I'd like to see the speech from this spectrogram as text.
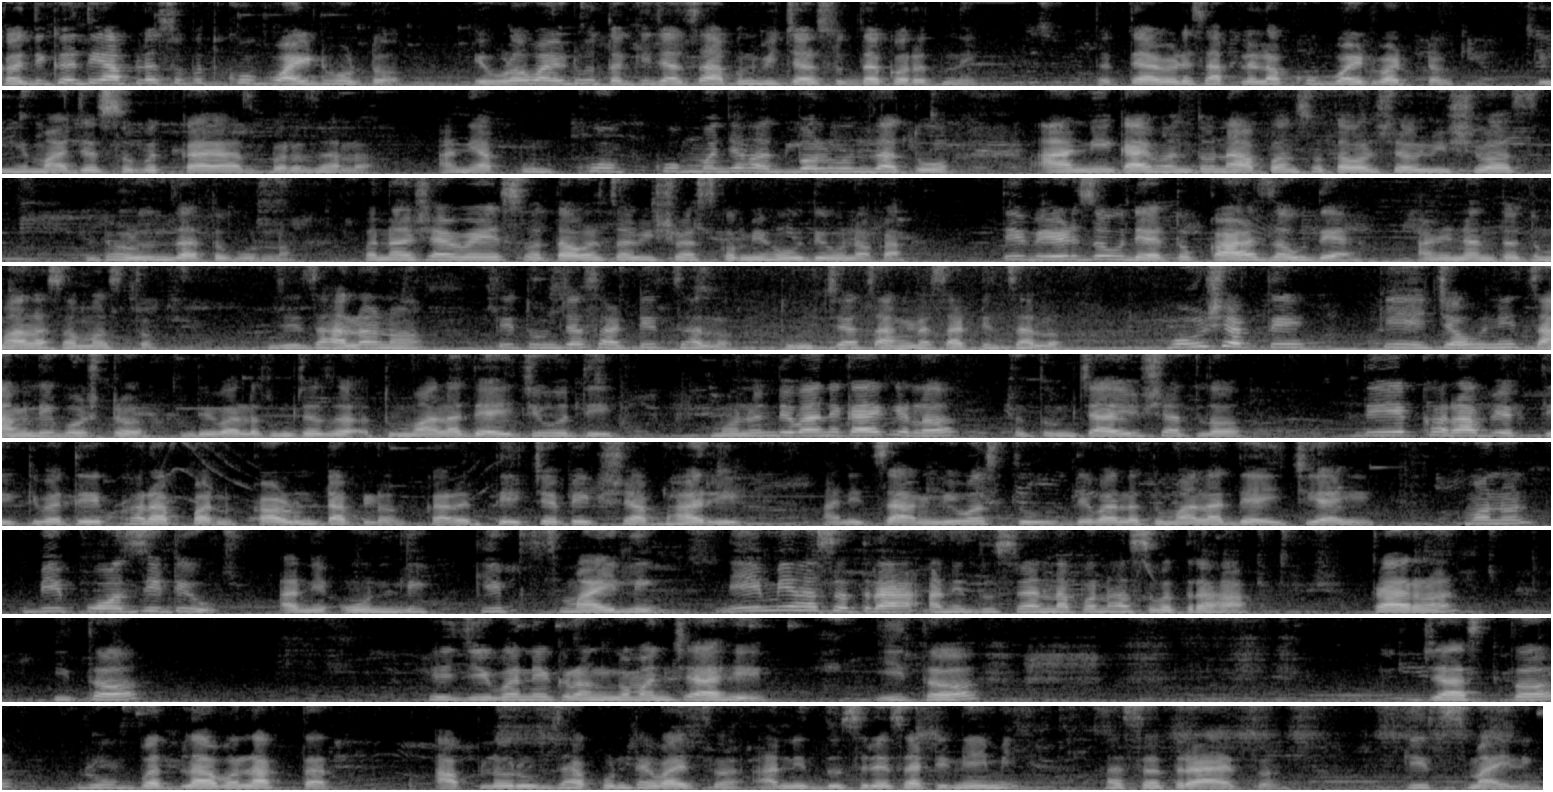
कधी कधी आपल्यासोबत खूप वाईट होतं. एवढं वाईट होतं की ज्याचा आपण विचारसुद्धा करत नाही. तर त्यावेळेस आपल्याला खूप वाईट वाटतं की हे माझ्यासोबत काय आज बरं झालं. आणि आपण खूप खूप म्हणजे हतबल होऊन जातो. आणि काय म्हणतो ना आपण स्वतःवरचा विश्वास ढळून जातो पूर्ण. पण अशा वेळेस स्वतःवरचा विश्वास कमी होऊ देऊ नका. ते वेळ जाऊ द्या तो काळ जाऊ द्या. आणि नंतर तुम्हाला समजतं. जे झालं ना ते तुमच्यासाठीच झालं. तुमच्या चांगल्यासाठीच झालं. होऊ शकते की याच्याहूनही चांगली गोष्ट देवाला तुमच्या ज तुम्हाला द्यायची होती. म्हणून देवाने काय केलं? तर तुमच्या आयुष्यातलं ते एक खराब व्यक्ती किंवा ते एक खराब पान काढून टाकलं. कारण त्याच्यापेक्षा भारी आणि चांगली वस्तू देवाला तुम्हाला द्यायची आहे. म्हणून बी पॉझिटिव्ह आणि ओनली कीप स्माइलिंग नेहमी हसत राहा आणि दुसऱ्यांना पण हसवत राहा. कारण इथं हे जीवन एक रंगमंच आहे. इथं जास्त रूप बदलावं लागतात. आपलं रूप झाकून ठेवायचं आणि दुसऱ्यासाठी नेहमी हसत राहायचं. की स्माइलिंग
